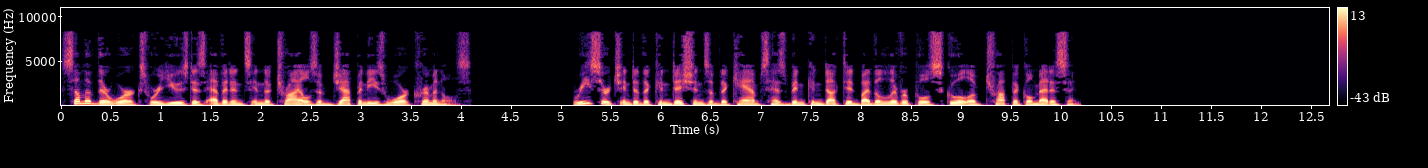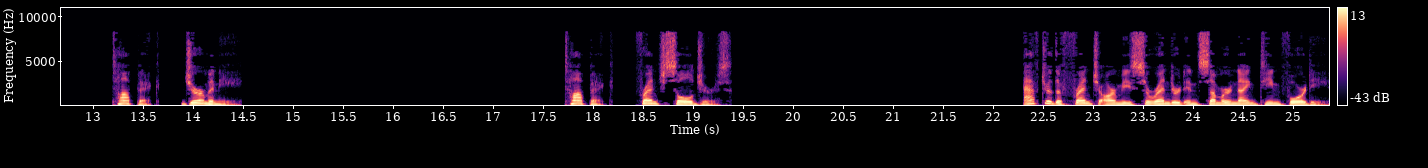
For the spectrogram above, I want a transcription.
Some of their works were used as evidence in the trials of Japanese war criminals. Research into the conditions of the camps has been conducted by the Liverpool School of Tropical Medicine. Germany French soldiers after the French armies surrendered in summer 1940,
